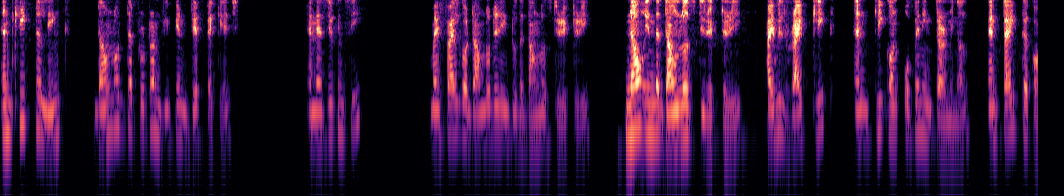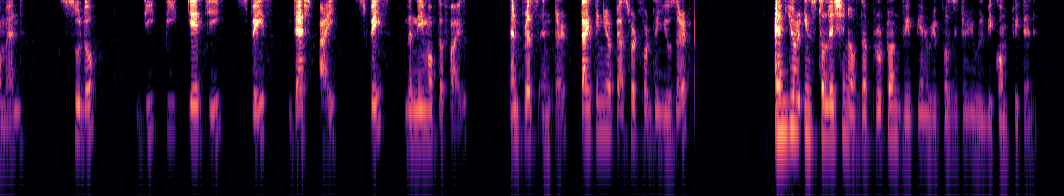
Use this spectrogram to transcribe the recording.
and click the link download the Proton VPN deb package. And as you can see, my file got downloaded into the downloads directory. Now in the downloads directory, I will right click and click on open in terminal and type the command sudo dpkg space dash i space the name of the file and press enter. Type in your password for the user and your installation of the Proton VPN repository will be completed.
